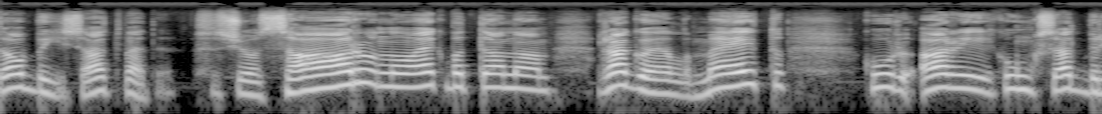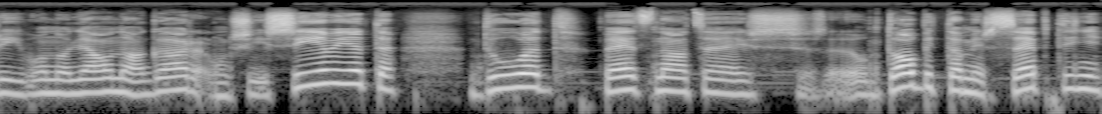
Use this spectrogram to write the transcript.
Tobijs atveda šo sāru no ekbatanām, Raguela meitu, kuru arī kungs atbrīvo no ļaunā gara, un šī sieviete dod pēcnācējus, un Tobitam ir septiņi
